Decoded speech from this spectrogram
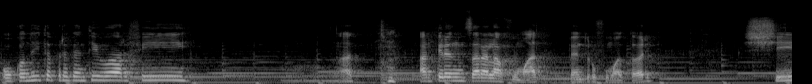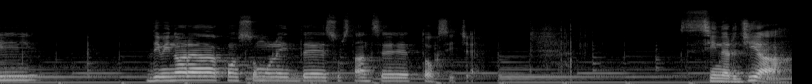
O conduită preventivă ar fi ar fi renunțarea la fumat pentru fumători și diminuarea consumului de substanțe toxice sinergia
